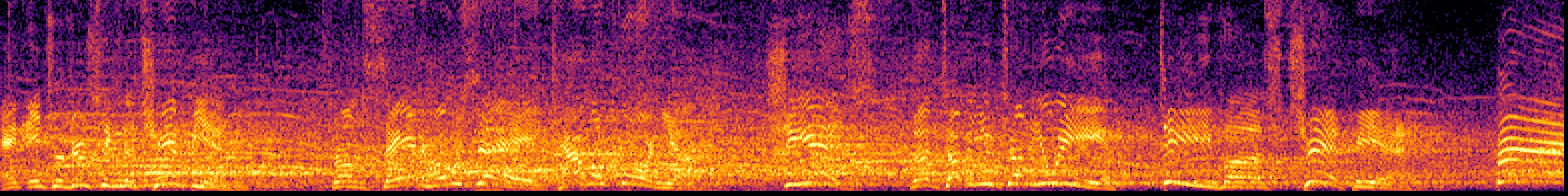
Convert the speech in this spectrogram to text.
And introducing the champion from San Jose, California, she is the WWE Divas Champion, Bayley!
